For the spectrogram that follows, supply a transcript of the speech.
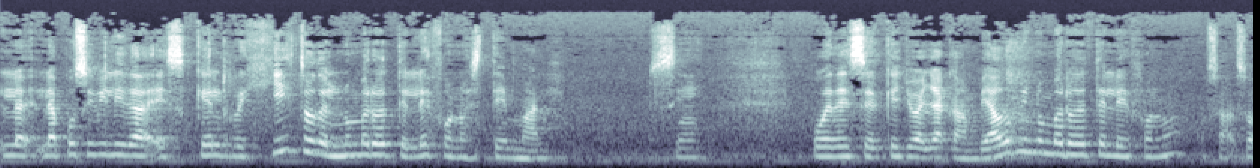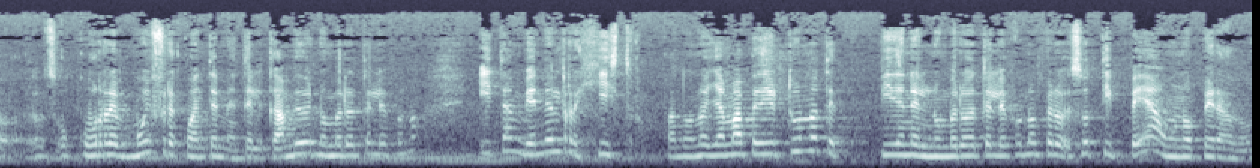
la, posibilidad es que el registro del número de teléfono esté mal, ¿sí? Puede ser que yo haya cambiado mi número de teléfono, o sea, ocurre muy frecuentemente el cambio del número de teléfono y también el registro. Cuando uno llama a pedir turno te piden el número de teléfono, pero eso tipea a un operador.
